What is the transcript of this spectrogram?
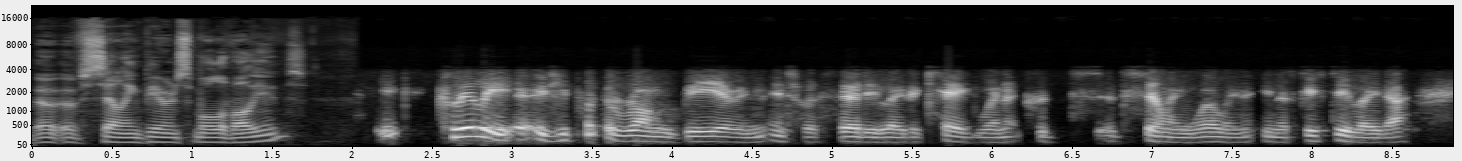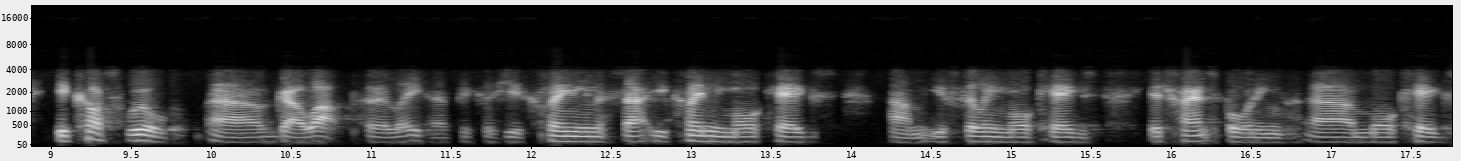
know, of selling beer in smaller volumes? Clearly, if you put the wrong beer in, into a 30 litre keg when it could it's selling well in, in a 50 litre, your costs will uh, go up per litre because you're cleaning the you're cleaning more kegs, um, you're filling more kegs, you're transporting uh, more kegs,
